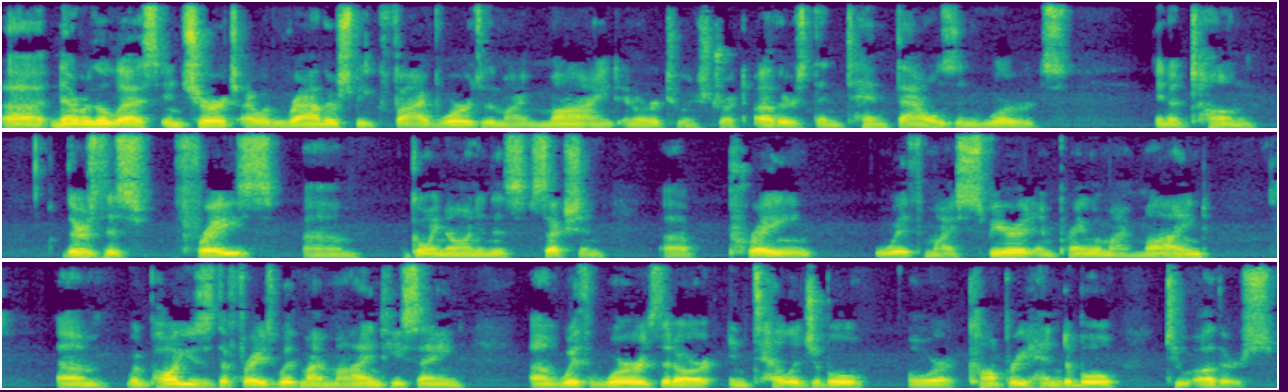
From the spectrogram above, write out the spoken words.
Uh, nevertheless, in church, I would rather speak five words with my mind in order to instruct others than 10,000 words in a tongue. There's this phrase um, going on in this section uh, praying with my spirit and praying with my mind. Um, when Paul uses the phrase with my mind, he's saying um, with words that are intelligible or comprehensible to others,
